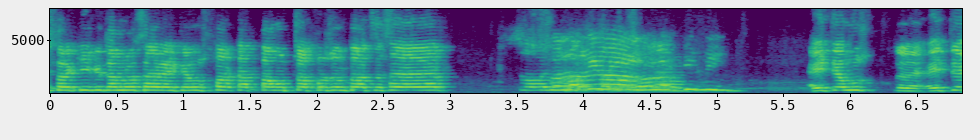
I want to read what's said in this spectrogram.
স্তর কি কি জানব স্যার? এটা স্তর কাটটা উচ্চ পর্যন্ত আছে স্যার? ষোলো কিমি। ষোলো কিমি। এইটা এইটা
